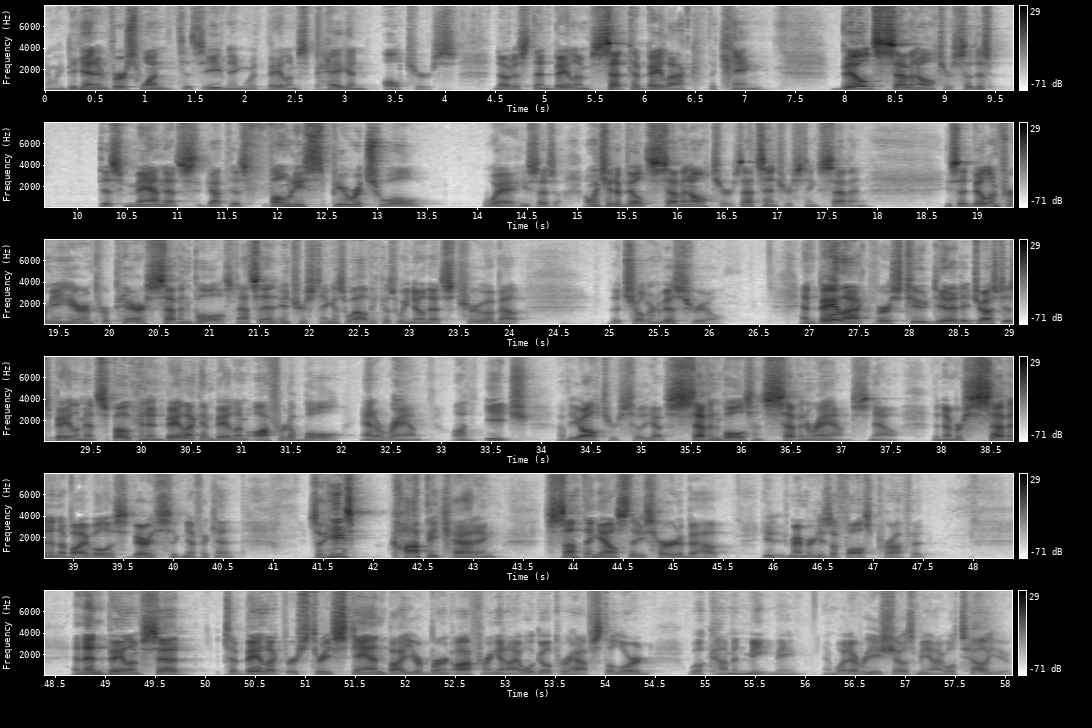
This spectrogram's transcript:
And we begin in verse 1 this evening with Balaam's pagan altars. Notice, then Balaam said to Balak, the king, Build seven altars. So this, this man that's got this phony spiritual way, he says, I want you to build seven altars. That's interesting, seven. He said, Build them for me here and prepare seven bulls. That's interesting as well because we know that's true about the children of Israel. And Balak, verse 2, did just as Balaam had spoken, and Balak and Balaam offered a bull and a ram on each of the altars. So you have seven bulls and seven rams. Now, the number seven in the Bible is very significant. So he's copycatting something else that he's heard about. He, remember, he's a false prophet. And then Balaam said to Balak, verse 3 Stand by your burnt offering, and I will go. Perhaps the Lord will come and meet me, and whatever he shows me, I will tell you.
